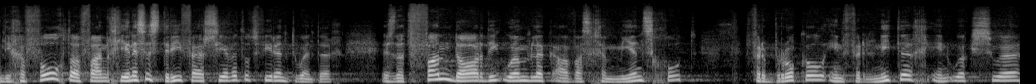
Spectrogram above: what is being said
En die gevolg daarvan Genesis 3 vers 7 tot 24 is dat van daardie oomblik af was gemeensgod verbrokkel en vernietig en ook so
